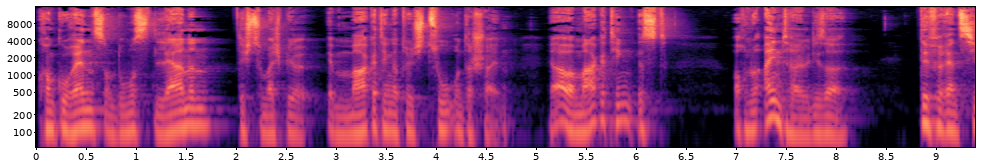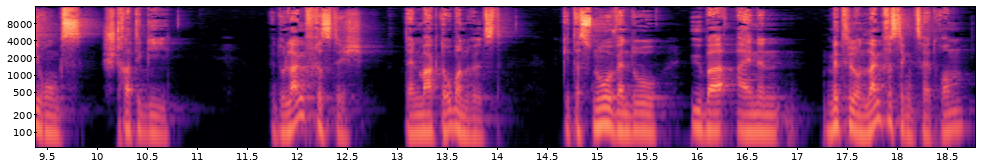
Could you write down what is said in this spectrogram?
Konkurrenz und du musst lernen, dich zum Beispiel im Marketing natürlich zu unterscheiden. Ja, aber Marketing ist auch nur ein Teil dieser Differenzierungsstrategie. Wenn du langfristig deinen Markt erobern willst, geht das nur, wenn du über einen mittel- und langfristigen Zeitraum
